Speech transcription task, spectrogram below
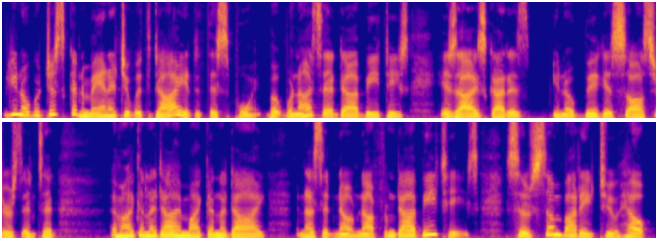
You know, we're just going to manage it with diet at this point. But when I said diabetes, his eyes got as you know big as saucers and said, Am I going to die? Am I going to die? And I said, No, not from diabetes. So somebody to help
